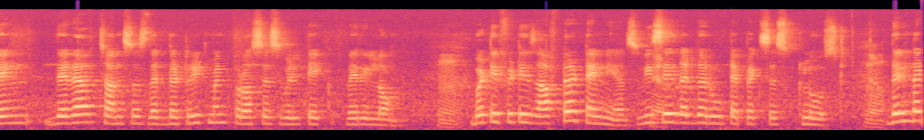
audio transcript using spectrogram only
then there are chances that the treatment process will take very long. Hmm. But if it is after 10 years, we say that the root apex is closed, Yeah. then the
